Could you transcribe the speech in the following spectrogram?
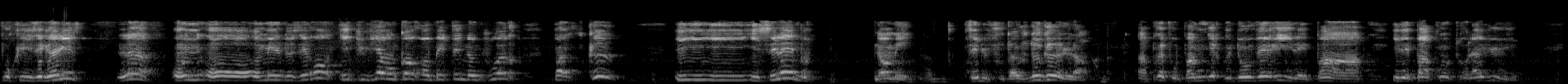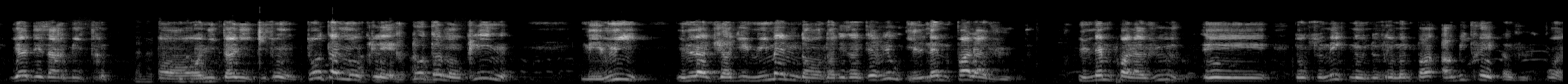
pour qu'ils égalisent. Là, on, on, on met le 2-0 et tu viens encore embêter notre joueur parce que il, célèbre. Non mais c'est du foutage de gueule là. Après, faut pas me dire que Doveri, il est pas, il est pas contre la juge. Il y a des arbitres en, Italie qui sont totalement clairs, totalement clean. Mais lui, il l'a déjà dit lui-même dans des interviews, il n'aime pas la juge. Il n'aime pas la juge et donc ce mec ne devrait même pas arbitrer la juge. Point.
